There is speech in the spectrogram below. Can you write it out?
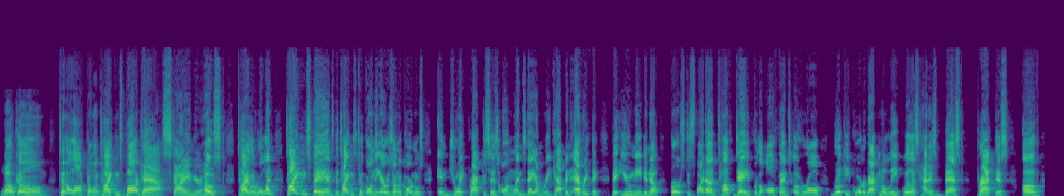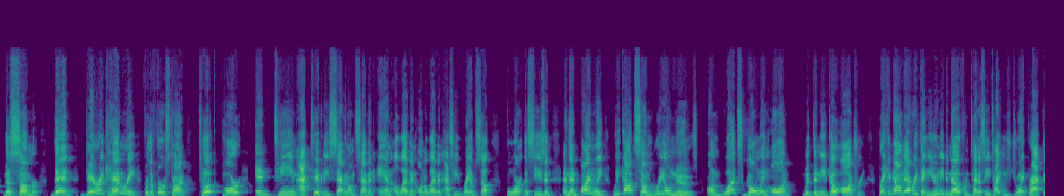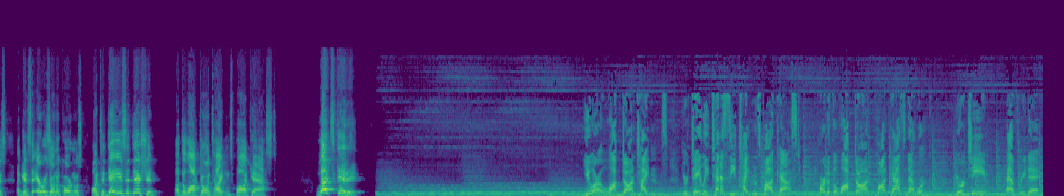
Welcome to the Locked On Titans podcast. I am your host, Tyler Rowland. Titans fans, the Titans took on the Arizona Cardinals in joint practices on Wednesday. I'm recapping everything that you need to know. First, despite a tough day for the offense overall, rookie quarterback Malik Willis had his best practice of the summer. Then, Derrick Henry, for the first time, took part in team activity, seven on seven and 11 on 11 as he ramps up for the season. And then finally, we got some real news on what's going on with Denico Autry. Breaking down everything you need to know from Tennessee Titans joint practice against the Arizona Cardinals on today's edition of the Locked On Titans podcast. Let's get it. You are Locked On Titans, your daily Tennessee Titans podcast, part of the Locked On Podcast Network. Your team every day.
